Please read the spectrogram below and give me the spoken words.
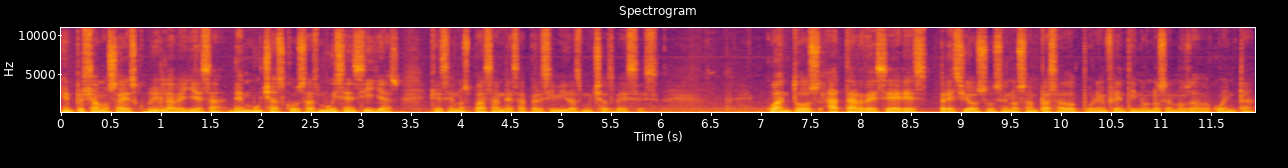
empezamos a descubrir la belleza de muchas cosas muy sencillas que se nos pasan desapercibidas muchas veces. Cuántos atardeceres preciosos se nos han pasado por enfrente y no nos hemos dado cuenta.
